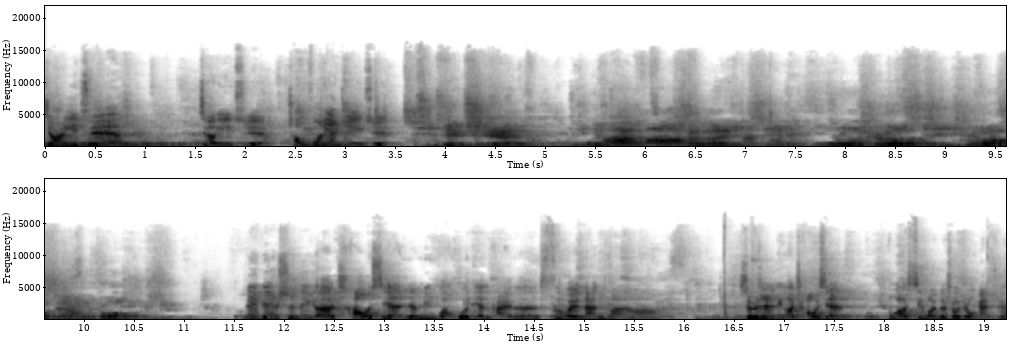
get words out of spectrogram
就是一句，就一句，重复练这一句。七年前。武汉发生了一起火车、汽车相撞的事。那边是那个朝鲜人民广播电台的四位男团啊，是不是那个朝鲜播新闻的时候这种感觉？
